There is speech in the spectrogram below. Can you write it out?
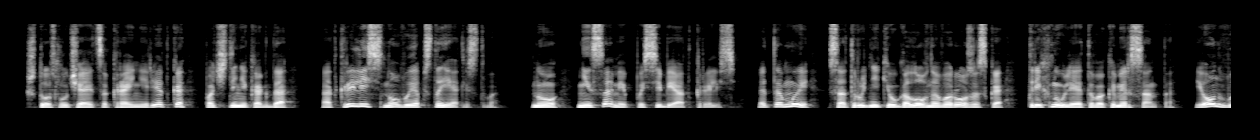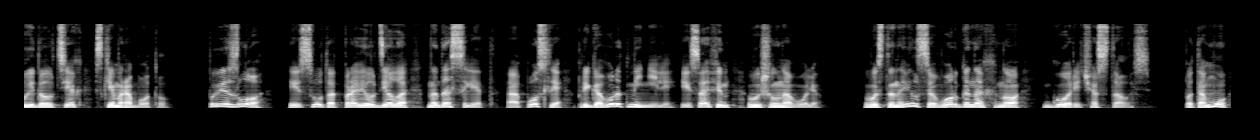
что случается крайне редко, почти никогда, открылись новые обстоятельства. Ну, не сами по себе открылись, это мы, сотрудники уголовного розыска, тряхнули этого коммерсанта, и он выдал тех, с кем работал. Повезло, и суд отправил дело на дослед, а после приговор отменили, и Сафин вышел на волю. Восстановился в органах, но горечь осталась. Потому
